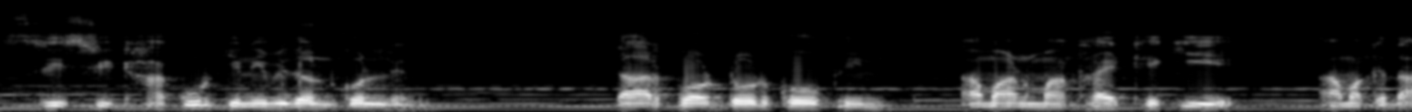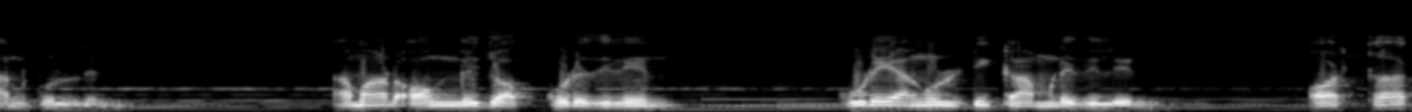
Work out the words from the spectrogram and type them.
শ্রী শ্রী ঠাকুরকে নিবেদন করলেন। তারপর ডোরকৌপিন আমার মাথায় ঠেকিয়ে আমাকে দান করলেন। আমার অঙ্গে জপ করে দিলেন করে আঙুলটি কামড়ে দিলেন। অর্থাৎ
